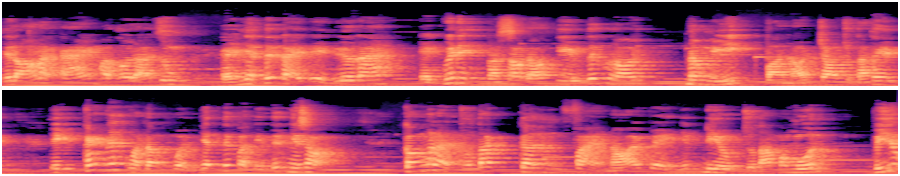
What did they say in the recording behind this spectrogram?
Thế đó là cái mà tôi đã dùng cái nhận thức này để đưa ra cái quyết định và sau đó tiềm thức nói đồng ý và nó cho chúng ta thêm. Thì cách thức hoạt động của nhận thức và tiềm thức như sau có nghĩa là chúng ta cần phải nói về những điều chúng ta mong muốn. Ví dụ,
